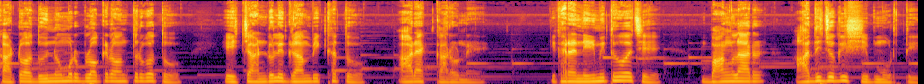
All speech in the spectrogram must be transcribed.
কাটোয়া দুই নম্বর ব্লকের অন্তর্গত এই চান্ডুলি গ্রাম বিখ্যাত আর এক কারণে। এখানে নির্মিত হয়েছে বাংলার আদিযোগী শিব মূর্তি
